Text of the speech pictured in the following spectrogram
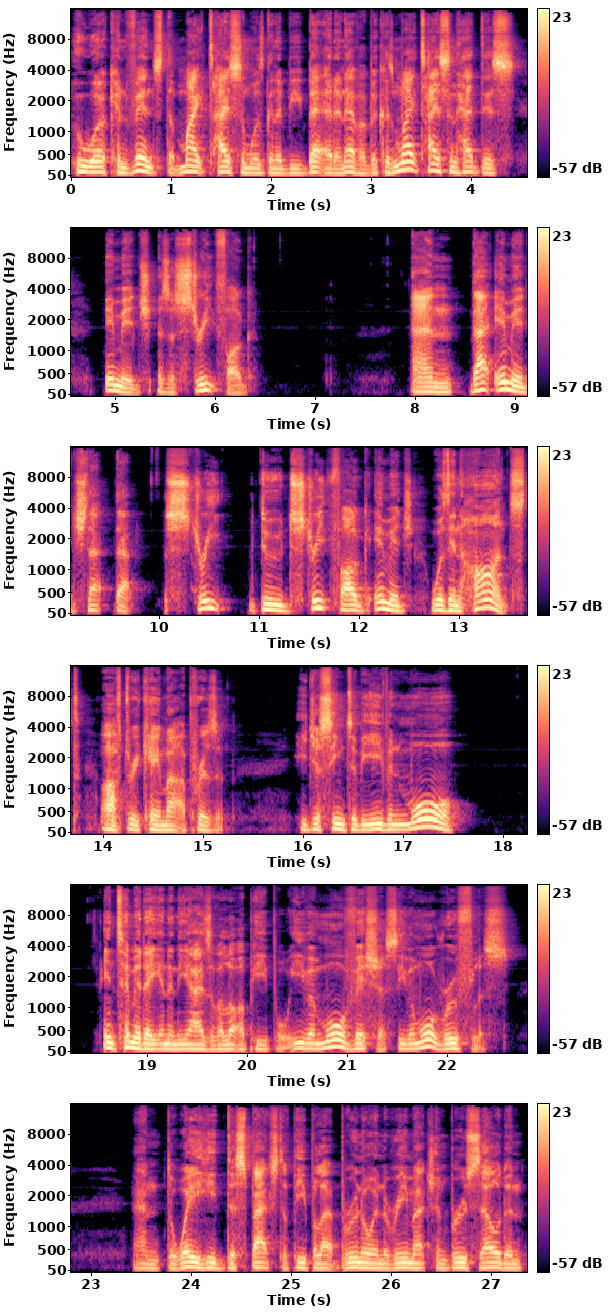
who were convinced that Mike Tyson was going to be better than ever because Mike Tyson had this image as a street thug. And that image, that, that street dude, street thug image was enhanced after he came out of prison. He just seemed to be even more intimidating in the eyes of a lot of people, even more vicious, even more ruthless. And the way he dispatched the people like Bruno in the rematch and Bruce Seldon,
